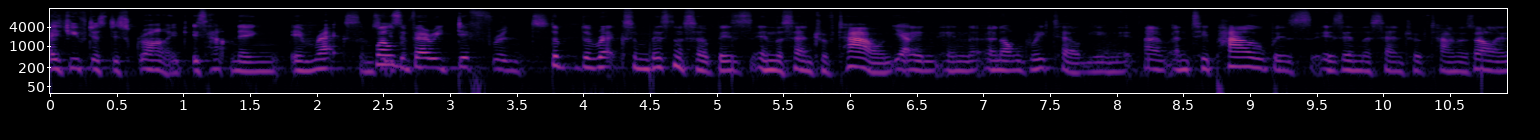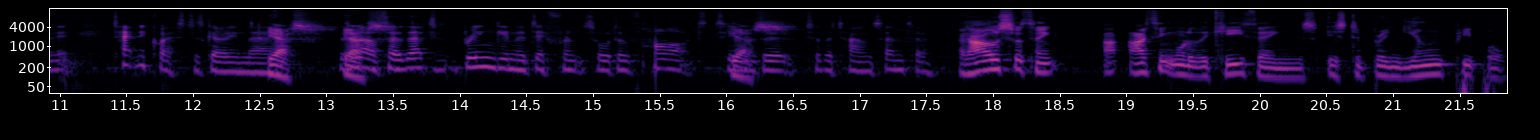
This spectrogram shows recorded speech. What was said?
as you've just described, is happening in Wrexham. So well, it's a very different. The, the Wrexham Business Hub is in the centre of town, yeah. in, in an old retail unit, um, and Ty Pawb is is in the centre of town as well, and it, Techniquest is going there. Yes, as yes. Well. So that's bringing a different sort of heart to yes. the to the town centre. And I also think I, I think one of the key things is to bring young people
